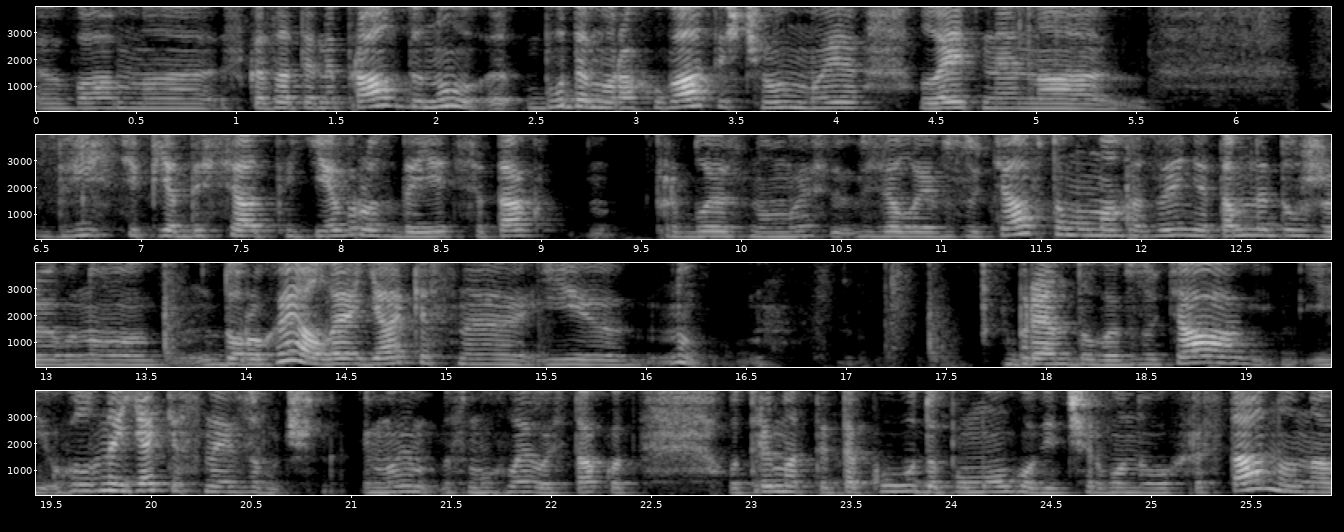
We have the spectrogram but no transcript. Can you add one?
е, вам е, сказати неправду. Ну, е, будемо рахувати, що ми ледь не на 250 євро, здається, так. Приблизно ми взяли взуття в тому магазині. Там не дуже воно дороге, але якісне і ну, брендове взуття, і головне якісне і зручне. І ми змогли ось так от отримати таку допомогу від Червоного Христа. Ну, на,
